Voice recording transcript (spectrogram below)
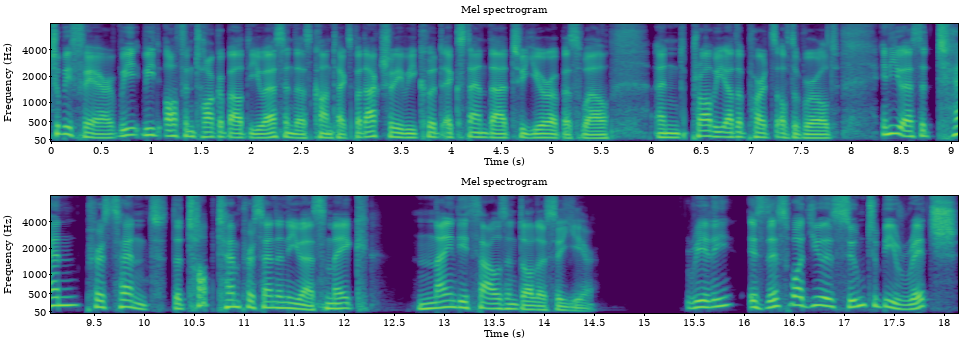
to be fair, we, we often talk about the US in this context, but actually we could extend that to Europe as well and probably other parts of the world. In the US, the 10%, the top 10% in the US make $90,000 a year. Really? Is this what you assume to be rich?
